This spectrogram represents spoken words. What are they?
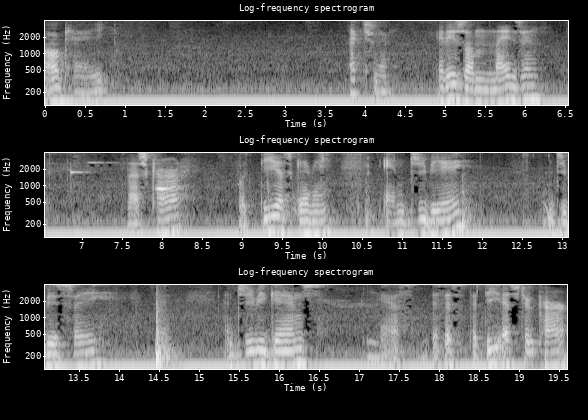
Okay. Actually, it is amazing flashcard for DS Gaming and GBA, GBC, and GB Games. Yes, this is the DS2 card.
